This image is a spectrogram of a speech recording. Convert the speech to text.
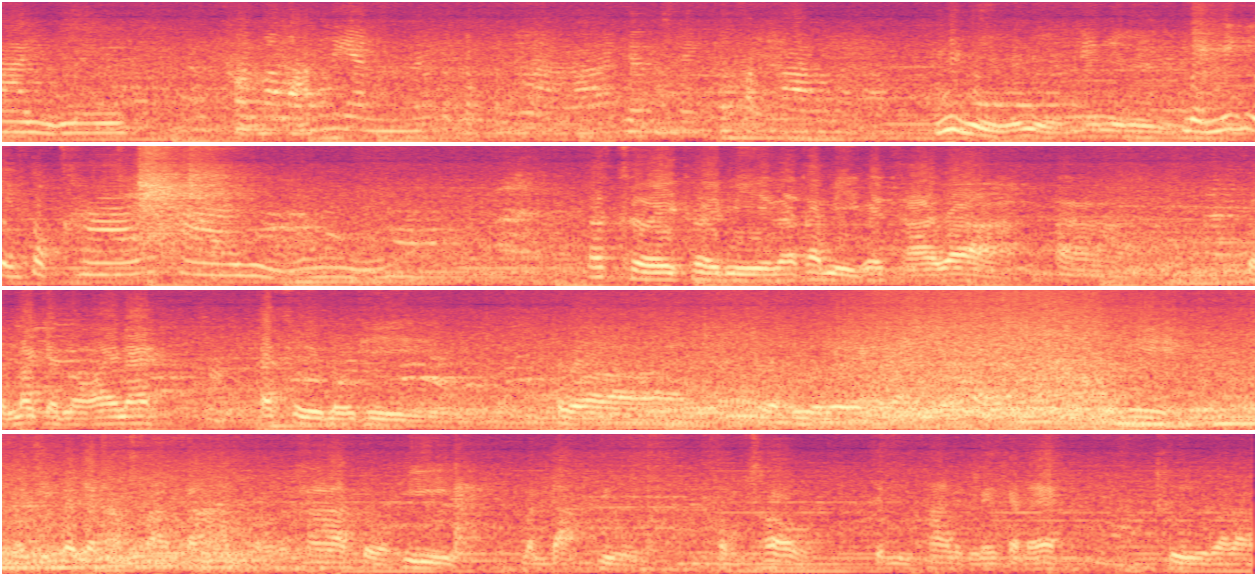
าอยู่ในคถันงมาร้พัอกงเรียนเรื่องเกี่ยวกับปัญหาการใช้เครื่องซักผ้าบ้างไหมคะไม่มีไม่มีไม่มีไม่มีเหมือนมีเหรียญตกค้างคาอยู่อะไรอย่างนี้ก็เคยเคยมีนะก็มีคล้ายๆว่า อ่าส่วนมากจะน้อยนะ ก็คือบางทีตัวตัวเองอะไรที่บางทีก็จะทำความสะอาดของผ้าตัวที่มันดับอยู่ของช่องจะมีผ้าเล็กๆกันนะคือเวลา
